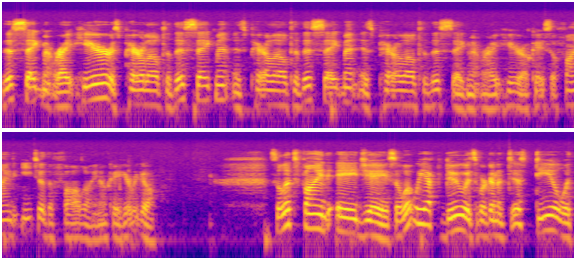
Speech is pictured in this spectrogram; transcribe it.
this segment right here is parallel to this segment, is parallel to this segment, is parallel to this segment right here. Okay, so find each of the following. Okay, here we go. So let's find AJ. So what we have to do is we're going to just deal with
